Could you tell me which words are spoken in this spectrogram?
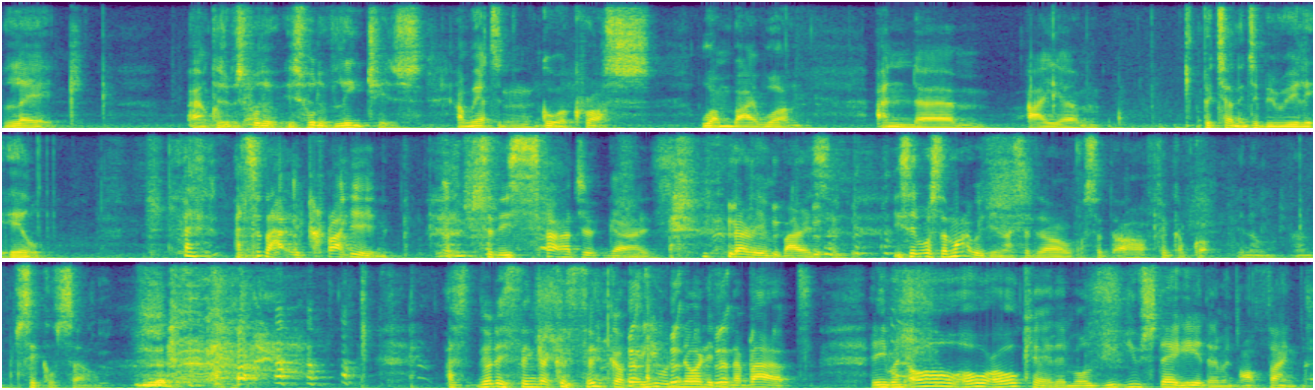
lake, because it was full of it's full of leeches, and we had to go across one by one, and um, I um, pretended to be really ill. I started crying to these sergeant guys. Very embarrassing. He said, "What's the matter with you?" And I said, "Oh, I said, oh, I think I've got, you know, um, sickle cell." The only thing I could think of that he would know anything about. And he went, "Oh, oh, okay, then. Well, you, you stay here." Then I went, "Oh, thanks."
